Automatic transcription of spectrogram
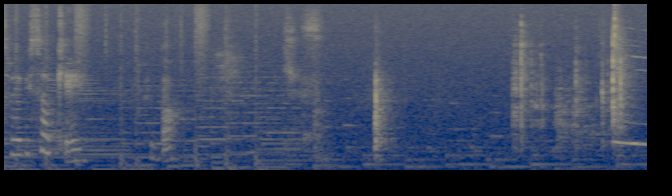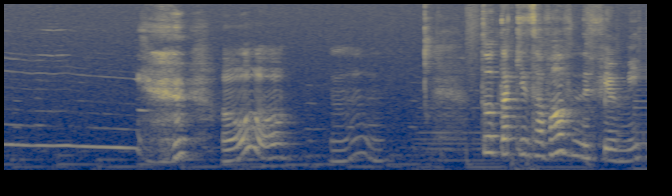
trochę wysokiej. Chyba. O, mm. To taki zabawny filmik.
